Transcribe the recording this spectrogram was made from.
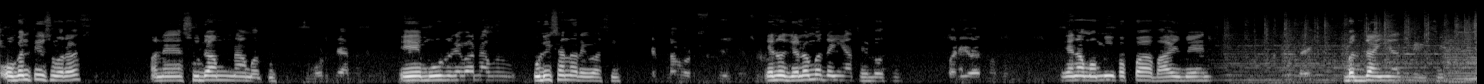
ઓગણત્રીસ વર્ષ અને સુદામ નામ હતું. એ મૂળ રહેવાના ઓડિશાના રહેવાસી. એનો જન્મ જ અહીંયા થયેલો છે. એના મમ્મી પપ્પા ભાઈ બહેન બધા અહીંયા જ રહે છે.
